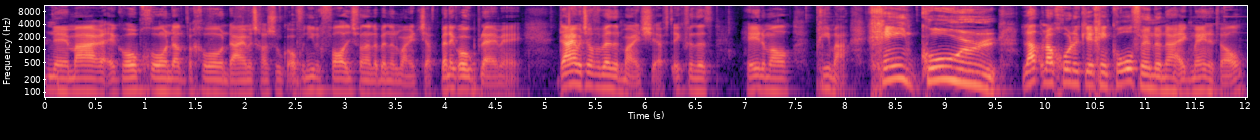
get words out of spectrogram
Nee, maar ik hoop gewoon dat we gewoon diamonds gaan zoeken, of in ieder geval iets van Abandoned Mineshaft. Ben ik ook blij mee. Diamonds of Abandoned Mineshaft, ik vind het helemaal prima. Geen coal! Laat me nou gewoon een keer geen coal vinden, nou ik meen het wel.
